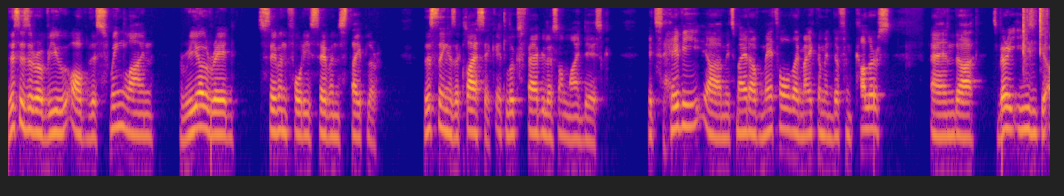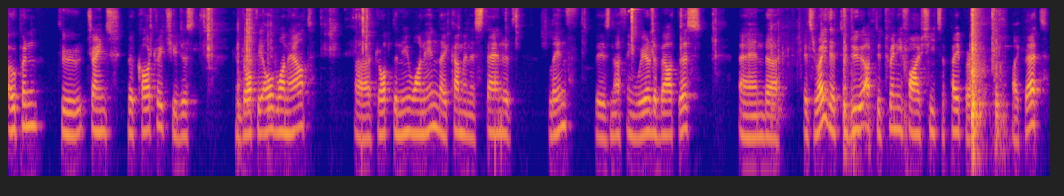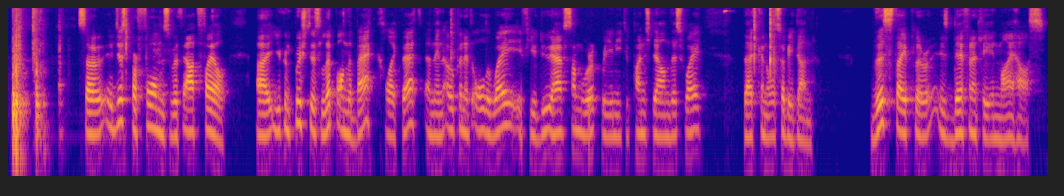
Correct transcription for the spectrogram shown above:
This is a review of the Swingline Rio Red 747 stapler. This thing is a classic. It looks fabulous on my desk. It's heavy, um, it's made of metal, they make them in different colors, and uh, it's very easy to open to change the cartridge. You just can drop the old one out, uh, drop the new one in. They come in a standard length. There's nothing weird about this. And uh, it's rated to do up to 25 sheets of paper like that. So it just performs without fail. Uh, you can push this lip on the back like that and then open it all the way. If you do have some work where you need to punch down this way, that can also be done. This stapler is definitely in my house.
